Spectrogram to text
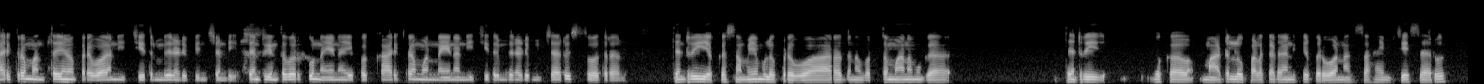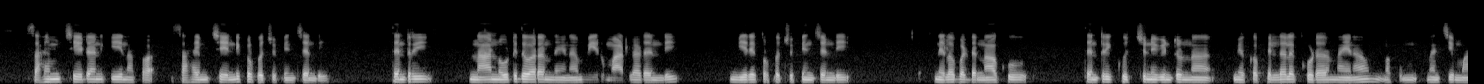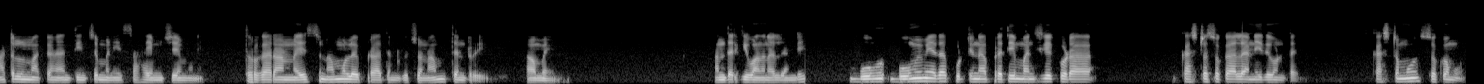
కార్యక్రమం అంతా ప్రభా నీ చేతుల మీద నడిపించండి. తండ్రి ఇంతవరకు నైనా యొక్క కార్యక్రమాన్ని నైనా నీ చేతుల మీద నడిపించారు. స్తోత్రాలు. తండ్రి ఈ యొక్క సమయంలో ప్రభు ఆరాధన వర్తమానముగా తండ్రి ఒక మాటలు పలకడానికి ప్రభు నాకు సహాయం చేశారు. సహాయం చేయడానికి నాకు సహాయం చేయండి కృప చూపించండి. తండ్రి నా నోటి ద్వారా నైనా మీరు మాట్లాడండి. మీరే కృప చూపించండి. నిలబడ్డ నాకు తండ్రి కూర్చుని వింటున్న మీ యొక్క పిల్లలకు కూడా నాయన మాకు మంచి మాటలు మాకు అందించమని సహాయం చేయమని త్వరగా రాన్న వేస్తున్నాములో ప్రార్థన కూర్చున్నాము తండ్రి. ఆమె అందరికీ వందనాలండి. భూమి భూమి మీద పుట్టిన ప్రతి మనిషికి కూడా కష్ట సుఖాలు అనేది ఉంటాయి. కష్టము సుఖము.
